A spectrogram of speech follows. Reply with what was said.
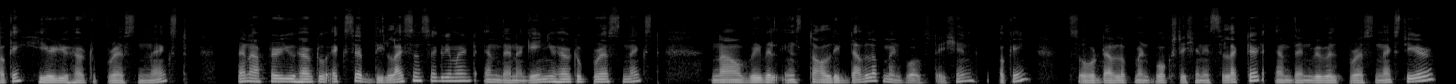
Okay here you have to press next then after you have to accept the license agreement and then again you have to press next. Now we will install the development workstation okay? So development workstation is selected and then we will press next here.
